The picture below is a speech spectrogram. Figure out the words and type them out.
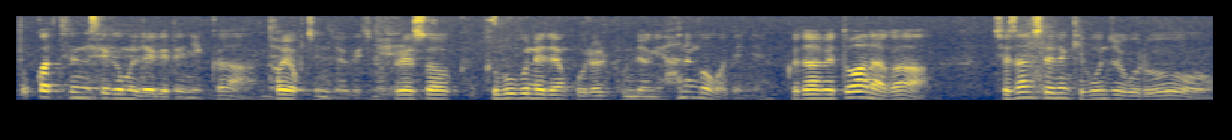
똑같은 네. 세금을 내게 되니까 더 역진적이죠. 네. 그래서 그, 그 부분에 대한 고려를 분명히 하는 거거든요. 그 다음에 또 하나가 재산세는 기본적으로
